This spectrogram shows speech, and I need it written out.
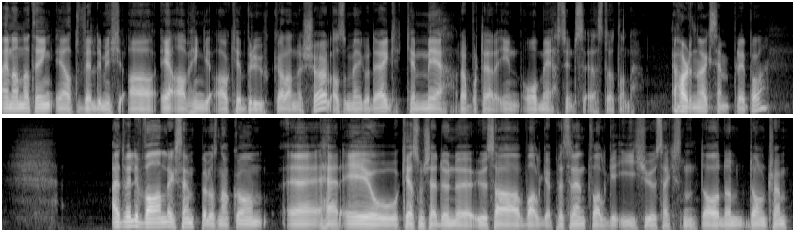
En annen ting er at veldig mye av, er avhengig av hva brukerne sjøl, altså meg og deg, hva vi rapporterer inn og vi syns er støtende. Har du noen eksempler på det? Et veldig vanlig eksempel å snakke om eh, her er jo hva som skjedde under USA-valget, presidentvalget i 2016, da Donald Trump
